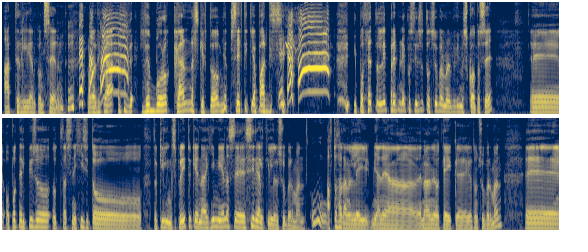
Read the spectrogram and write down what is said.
utterly unconcerned. Πραγματικά δε- δεν μπορώ καν να σκεφτώ μια ψεύτικη απάντηση. Υποθέτω λέει πρέπει να υποστηρίζω τον Σούπερμαν επειδή με σκότωσε. Ε, οπότε ελπίζω ότι θα συνεχίσει το, το killing spree του και να γίνει ένας ε, serial killer Superman. Ου. Αυτό θα ήταν, λέει, μια νέα, ένα νέο take ε, για τον Superman. Ε,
